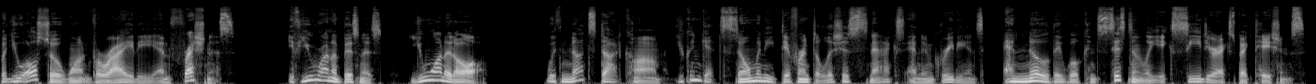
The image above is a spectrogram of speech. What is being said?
but you also want variety and freshness. If you run a business, you want it all. With nuts.com, you can get so many different delicious snacks and ingredients and know they will consistently exceed your expectations.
